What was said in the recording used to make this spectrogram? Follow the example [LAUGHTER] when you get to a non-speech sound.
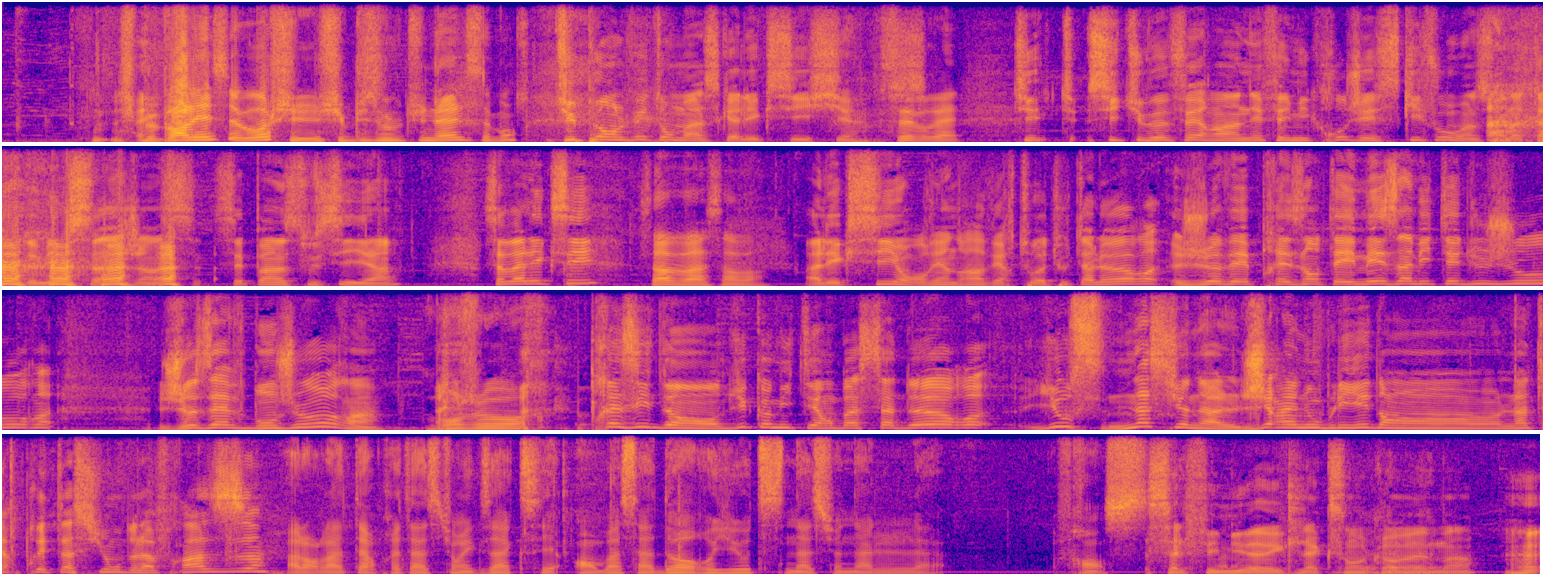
Je peux parler, c'est bon, je suis, je suis plus sous le tunnel, c'est bon Tu peux enlever ton masque, Alexis. C'est vrai. Tu- tu- si tu veux faire un effet micro, j'ai ce qu'il faut hein, sur la table de mixage. hein. C'est- C'est pas un souci. Hein. Ça va, Alexis? Ça va, ça va. Alexis, on reviendra vers toi tout à l'heure. Je vais présenter mes invités du jour. Joseph, bonjour. Bonjour. [LAUGHS] Président du comité ambassadeur Youth National. J'ai rien oublié dans l'interprétation de la phrase. Alors l'interprétation exacte, c'est Ambassador Youth National France. Ça le fait mieux avec l'accent quand même. hein. [LAUGHS]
